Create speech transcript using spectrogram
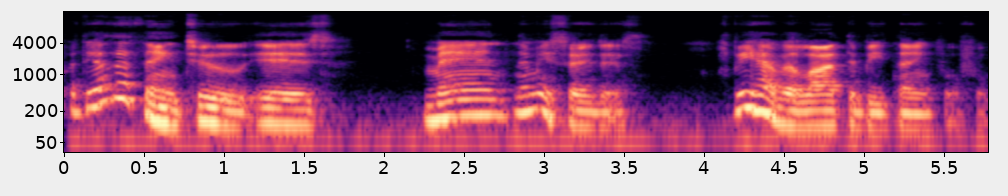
but the other thing too is, man, let me say this: we have a lot to be thankful for.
